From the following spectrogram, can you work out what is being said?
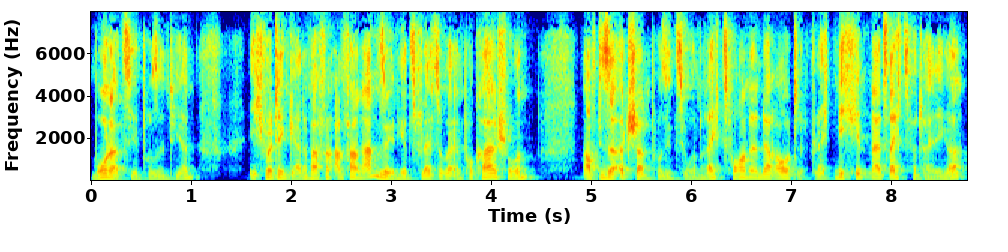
Monats hier präsentieren? Ich würde den gerne mal von Anfang an sehen, jetzt vielleicht sogar im Pokal schon, auf dieser Ötschan-Position, rechts vorne in der Raute. Vielleicht nicht hinten als Rechtsverteidiger,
